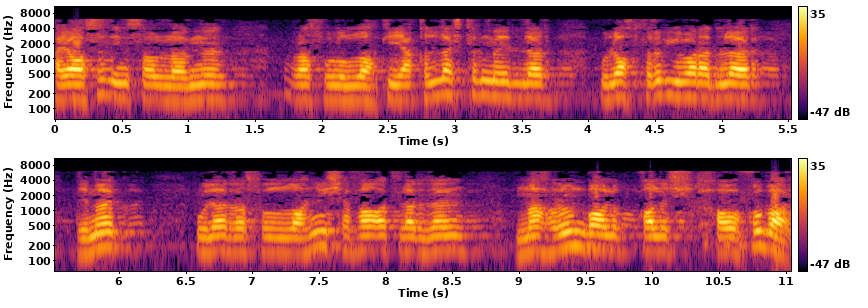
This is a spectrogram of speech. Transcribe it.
hayosiz insonlarni rasulullohga yaqinlashtirmaydilar uloqtirib yuboradilar. Demak ular rasulullohning shafoatlaridan mahrum bo'lib qolish xavfi bor.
